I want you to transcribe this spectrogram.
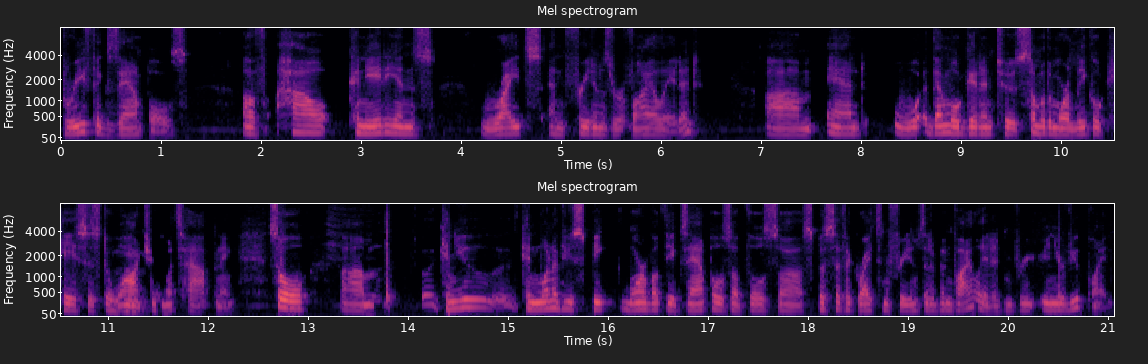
brief examples of how Canadians' rights and freedoms were violated. Um, and w- then we'll get into some of the more legal cases to mm-hmm. watch and what's happening. So, um, can you can one of you speak more about the examples of those uh, specific rights and freedoms that have been violated in, in your viewpoint?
